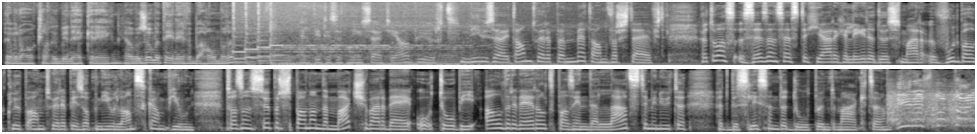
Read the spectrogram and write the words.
hebben nog een klacht binnengekregen. Gaan we zo meteen even behandelen. En dit is het nieuws uit jouw buurt. Nieuws uit Antwerpen met Anne Verstijft. Het was 66 jaar geleden dus, maar voetbalclub Antwerpen is opnieuw landskampioen. Het was een superspannende match waarbij Toby Alderweireld pas in de laatste minuten het beslissende doelpunt maakte. Hier is Matthij,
